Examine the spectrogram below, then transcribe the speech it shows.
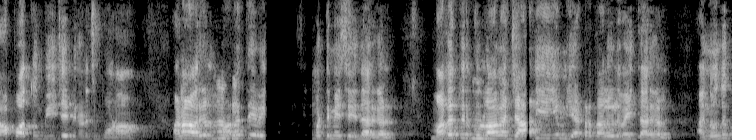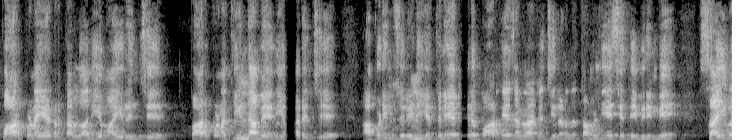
காப்பாத்தும் பிஜேபி நினைச்சு போனோம். ஆனா அவர்கள். மதத்தை வைத்து மட்டுமே செய்தார்கள். மதத்திற்குள்ளாக ஜாதியையும் ஏற்றத்தாழ்வுகள் வைத்தார்கள். அங்க வந்து பார்ப்பன ஏற்றத்தாழ்வு அதிகமா இருந்துச்சு. பார்ப்பன தீண்டாமை அதிகமா இருந்துச்சு. அப்படின்னு சொல்லிட்டு எத்தனையோ பேர் பாரதிய ஜனதா கட்சியில இருந்து தமிழ் தேசியத்தை விரும்பி சைவ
